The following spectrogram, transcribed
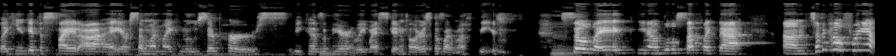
like you get the side eye or someone like moves their purse because mm. apparently my skin color is because I'm a thief. Mm. So like, you know, little stuff like that. Um, Southern California,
